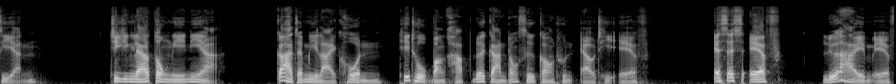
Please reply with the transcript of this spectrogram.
ษียณ จริงๆ แล้วตรงนี้เนี่ยก็อาจจะมีหลายคนที่ถูกบังคับด้วยการต้องซื้อกองทุน LTF SSF หรือ RMF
